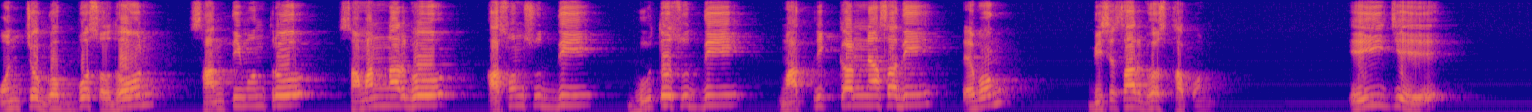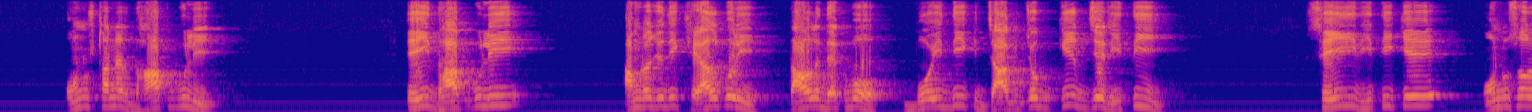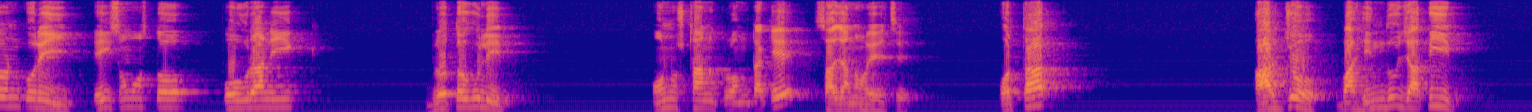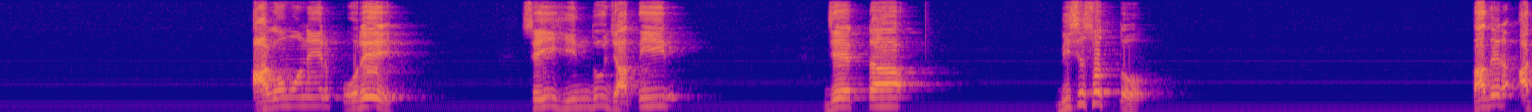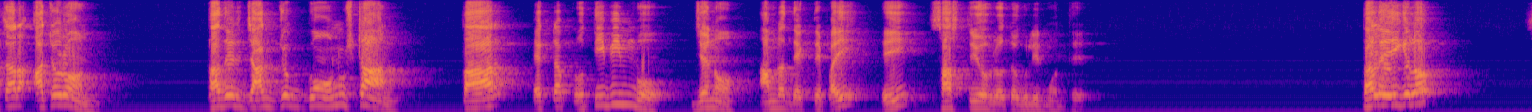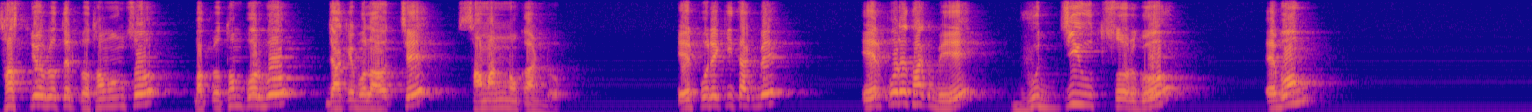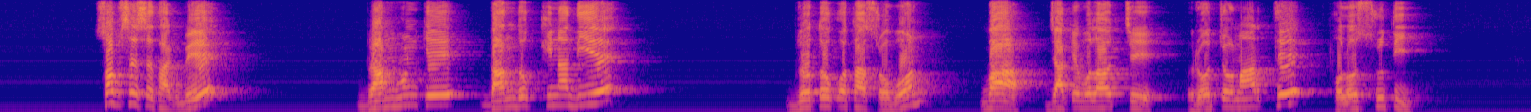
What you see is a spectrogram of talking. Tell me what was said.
পঞ্চগব্য শোধন, শান্তিমন্ত্র সামান্যার্ঘ আসন শুদ্ধি, ভূত শুদ্ধি, মাতৃকান্যাসাদি এবং বিশেষার্ঘ স্থাপন এই যে অনুষ্ঠানের ধাপগুলি, এই ধাপগুলি আমরা যদি খেয়াল করি, তাহলে দেখব বৈদিক যাগযজ্ঞের যে রীতি, সেই রীতিকে অনুসরণ করেই এই সমস্ত পৌরাণিক ব্রতগুলির অনুষ্ঠান ক্রমটাকে সাজানো হয়েছে। অর্থাৎ আর্য বা হিন্দু জাতির আগমনের পরে সেই হিন্দু জাতির যে একটা বিশেষত্ব, তাদের আচার আচরণ, তাদের যাগযজ্ঞ অনুষ্ঠান, তার একটা প্রতিবিম্ব যেন আমরা দেখতে পাই এই শাস্ত্রীয় ব্রতগুলির মধ্যে। তাহলে এই গেল শাস্ত্রীয় ব্রতের প্রথম অংশ বা প্রথম পর্ব, যাকে বলা হচ্ছে সামান্য কাণ্ড। এরপরে কি থাকবে? এরপরে থাকবে ভুজ্জি উৎসর্গ এবং সবশেষে থাকবে ব্রাহ্মণকে দান দক্ষিণা দিয়ে ব্রত কথা শ্রবণ বা যাকে বলা হচ্ছে রচনার্থে ফলশ্রুতি।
